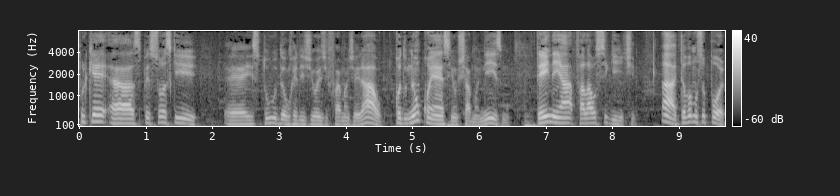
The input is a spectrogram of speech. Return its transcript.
Porque as pessoas que é, estudam religiões de forma geral, quando não conhecem o xamanismo, tendem a falar o seguinte: ah, então vamos supor,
